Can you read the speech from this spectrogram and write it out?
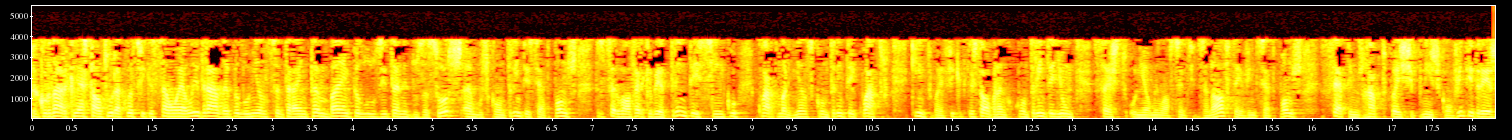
Recordar que nesta altura a classificação é liderada pela União de Santarém, também pelo Lusitânia dos Açores, ambos com 37 pontos, terceiro Alverca B 35, quarto Marinhense com 34, quinto Benfica de Castelo Branco com 31, sexto União 1919 tem 27 pontos, sétimos de Peixe e Peniche com 23,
